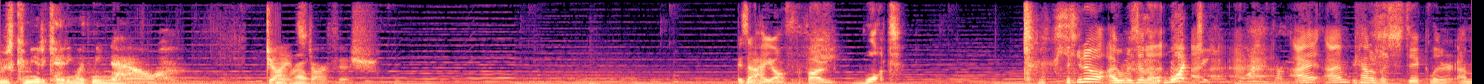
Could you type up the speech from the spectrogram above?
Who's communicating with me now? Giant route. starfish. Is that how you answer the phone? What? You know, I was in a. What I, I, I, I'm kind of a stickler. I'm,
